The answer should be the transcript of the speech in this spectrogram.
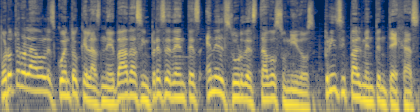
Por otro lado, les cuento que las nevadas sin precedentes en el sur de Estados Unidos, principalmente en Texas,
